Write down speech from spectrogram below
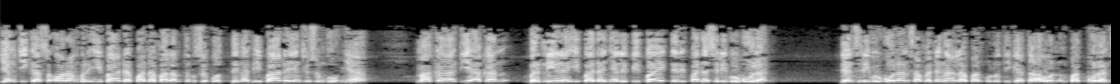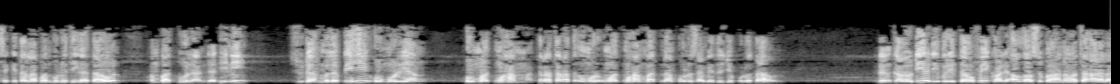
Yang jika seorang beribadah pada malam tersebut dengan ibadah yang sesungguhnya, maka dia akan bernilai ibadahnya lebih baik daripada seribu bulan. Dan seribu bulan sama dengan 83 tahun, 4 bulan. Sekitar 83 tahun, 4 bulan. Dan ini sudah melebihi umur yang umat Muhammad. Rata-rata umur umat Muhammad 60 sampai 70 tahun. Dan kalau dia diberi taufik oleh Allah Subhanahu wa taala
